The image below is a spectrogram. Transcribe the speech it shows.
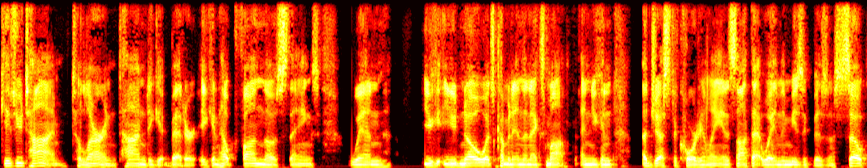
gives you time to learn, time to get better. It can help fund those things when you you know what's coming in the next month, and you can adjust accordingly. And it's not that way in the music business. So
